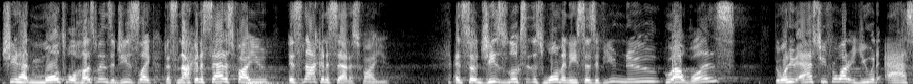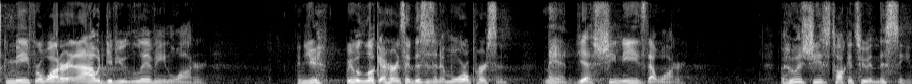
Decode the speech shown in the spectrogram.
she had had multiple husbands. And Jesus like, That's not going to satisfy you. It's not going to satisfy you. And so Jesus looks at this woman and he says, If you knew who I was, the one who asked you for water, you would ask me for water and I would give you living water. And you, we would look at her and say, This is an immoral person. Man, yes, she needs that water. But who is Jesus talking to in this scene?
